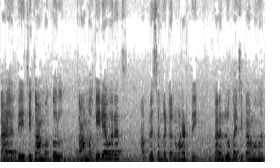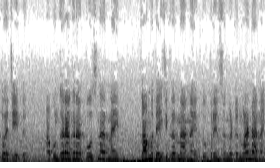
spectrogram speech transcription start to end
का त्याचे कामं करू कामं केल्यावरच आपलं संघटन वाढते कारण लोकांची कामं महत्त्वाची आहेत. आपण घराघरात पोहोचणार नाहीत कामं त्यांची करणार नाही तोपर्यंत संघटन वाढणार नाही.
